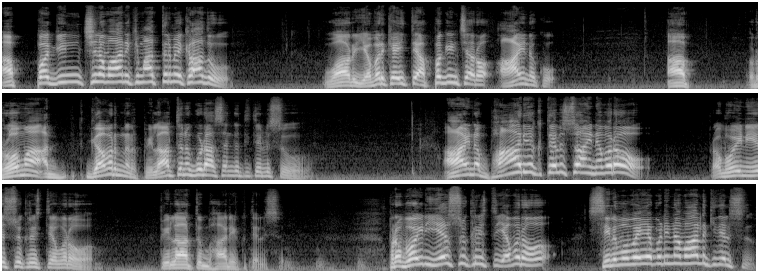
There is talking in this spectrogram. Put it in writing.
అప్పగించిన వానికి మాత్రమే కాదు వారు ఎవరికైతే అప్పగించారో ఆయనకు ఆ రోమా గవర్నర్ పిలాతును కూడా ఆ సంగతి తెలుసు. ఆయన భార్యకు తెలుసు ఆయన ఎవరో ప్రభోయిని యేసుక్రీస్తు ఎవరో? పిలాతు భార్యకు తెలుసు. ప్రభోయిని యేసుక్రీస్తు ఎవరో? సిలువ వేయబడిన వాళ్ళకి తెలుసు.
